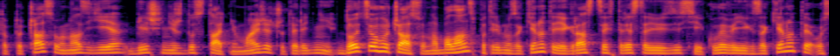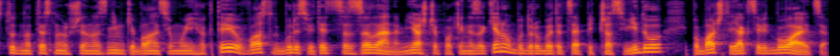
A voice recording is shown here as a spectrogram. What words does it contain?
тобто часу у нас є більше ніж достатньо, майже 4 дні. До цього часу на баланс потрібно закинути якраз цих 300 USDC. Коли ви їх закинете, ось тут натиснувши на знімки балансів моїх активів, у вас тут буде світитися зеленим. Я ще поки не закинув, буду робити це під час відео, побачите, як це відбувається.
